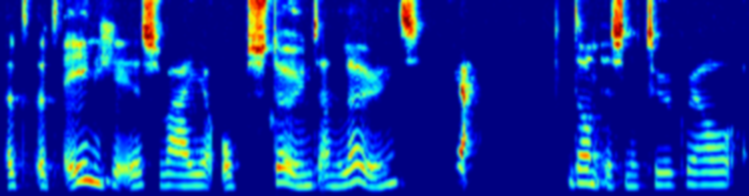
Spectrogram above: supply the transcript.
het, het enige is waar je op steunt en leunt, ja. dan is natuurlijk wel,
